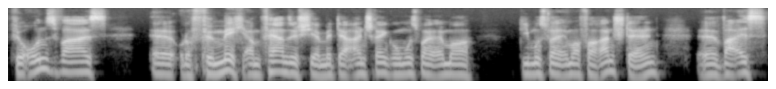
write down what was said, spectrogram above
Für uns war es, äh, oder für mich am Fernsehschirm mit der Einschränkung muss man immer, die muss man immer voranstellen, äh, war es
